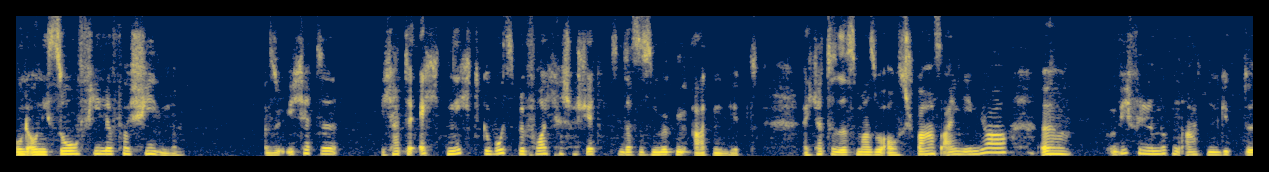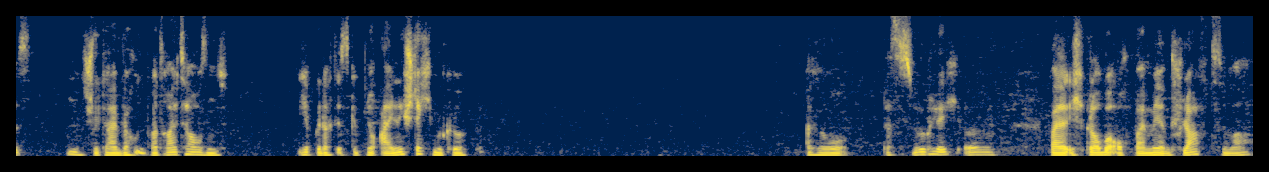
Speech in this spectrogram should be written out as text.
Und auch nicht so viele verschiedene. Also ich hätte, ich hatte echt nicht gewusst, bevor ich recherchiert hatte, dass es Mückenarten gibt. Ich hatte das mal so aus Spaß eingeben, ja, äh, wie viele Mückenarten gibt es? Hm, steht da einfach über 3000. Ich habe gedacht, es gibt nur eine Stechmücke. Also, das ist wirklich, äh, weil ich glaube, auch bei mir im Schlafzimmer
